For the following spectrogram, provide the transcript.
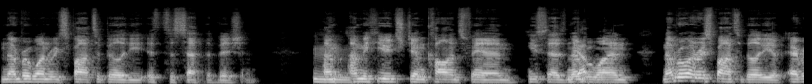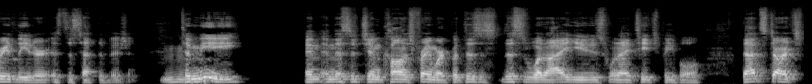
number one responsibility is to set the vision. Mm. I'm, I'm, a huge Jim Collins fan. He says number yep. one, number one responsibility of every leader is to set the vision. Mm-hmm. To me, and, and this is Jim Collins' framework, but this is this is what I use when I teach people. That starts.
